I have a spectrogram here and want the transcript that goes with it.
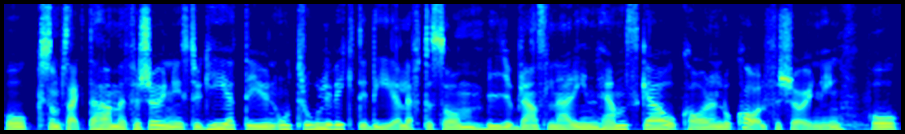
Och som sagt det här med försörjningstrygghet är ju en otroligt viktig del eftersom biobränslen är inhemska och har en lokal försörjning. Och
